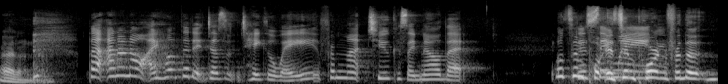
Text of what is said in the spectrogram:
I don't know. But I don't know. I hope that it doesn't take away from that too, because I know that Well, it's, The impor- it's way- important for the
